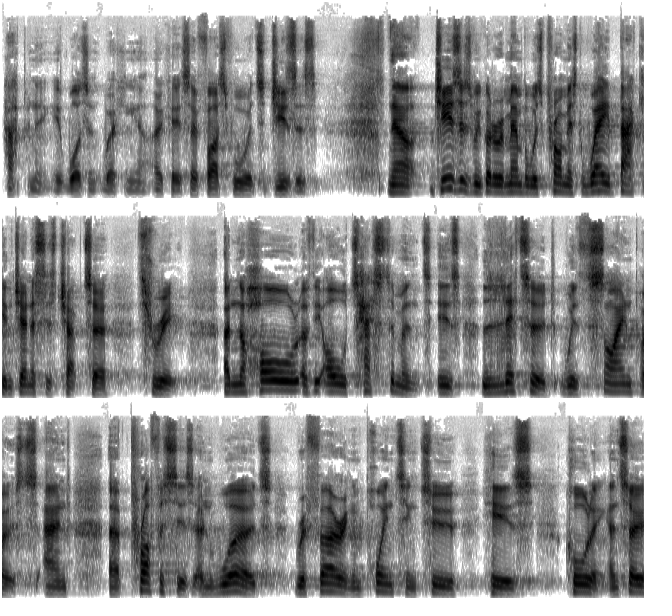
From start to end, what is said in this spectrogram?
happening. It wasn't working out. Okay, so fast forward to Jesus. Now, Jesus, we've got to remember, was promised way back in Genesis chapter 3. And the whole of the Old Testament is littered with signposts and uh, prophecies and words referring and pointing to his calling. And so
